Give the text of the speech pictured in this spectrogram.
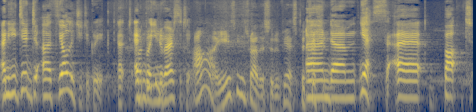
And he did a theology degree at Edinburgh did he? University. ah, he is. He's rather sort of yes, patrician. And um, yes, uh, but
